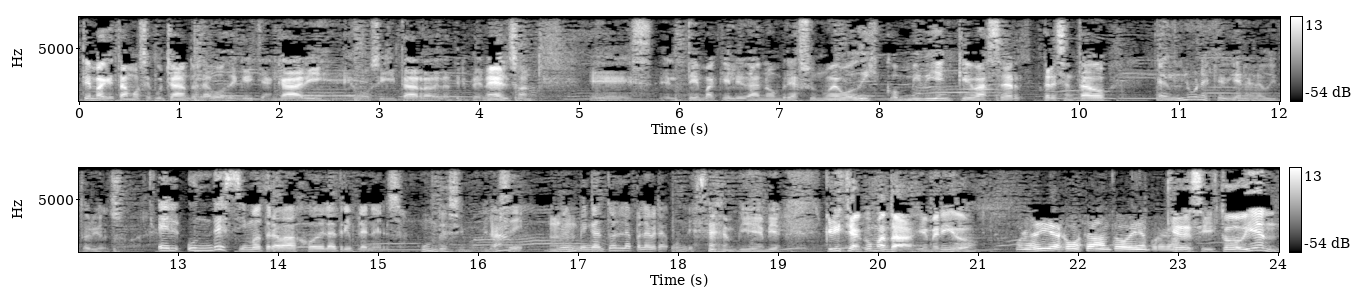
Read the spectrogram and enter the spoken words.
tema que estamos escuchando, es la voz de Cristian Cari, eh, voz y guitarra de la Triple Nelson. Es el tema que le da nombre a su nuevo disco, Mi Bien, que va a ser presentado el lunes que viene en el Auditorio del Sol. El undécimo trabajo de la Triple Nelson. Undécimo, mirá. Sí, me, encantó la palabra undécimo. bien, bien. Cristian, ¿cómo andás? Bienvenido. Buenos días, ¿cómo están? ¿Todo bien por acá? ¿Qué decís? ¿Todo bien?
